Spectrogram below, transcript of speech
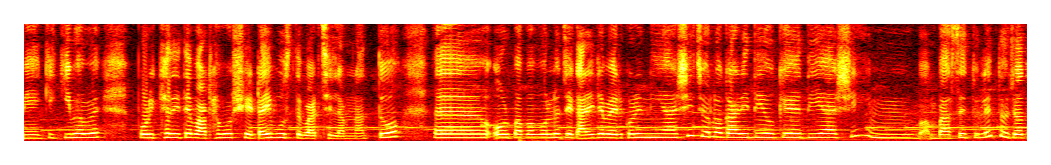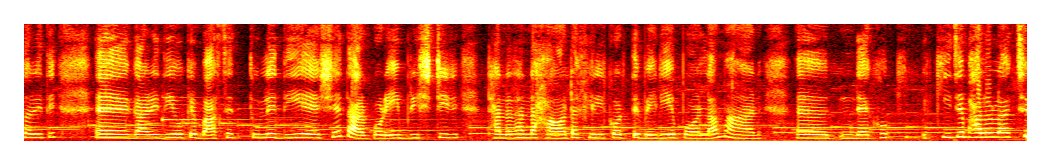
মেয়েকে কীভাবে পরীক্ষা দিতে পাঠাবো সেটাই বুঝতে পারছিলাম না। তো ওর পাপা বলল যে, গাড়িটা বের করে নিয়ে আসি, চলো গাড়ি দিয়ে ওকে দিয়ে আসি বাসে তুলে। তো যথারীতি গাড়ি দিয়ে ওকে বাসে তুলে দিয়ে এসে তারপর এই বৃষ্টির ঠান্ডা ঠান্ডা হাওয়াটা ফিল করতে বেরিয়ে পড়লাম। আর দেখো কি যে ভালো লাগছে,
